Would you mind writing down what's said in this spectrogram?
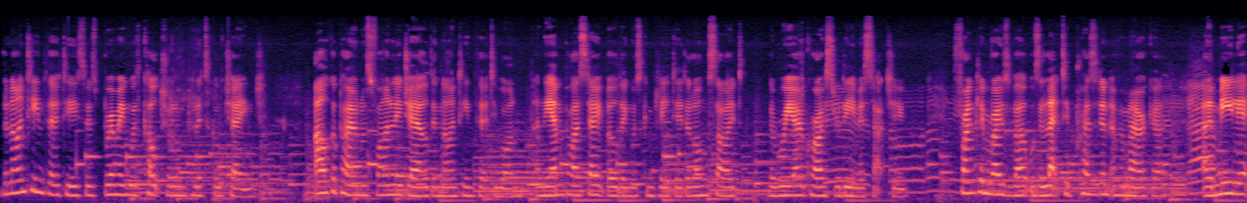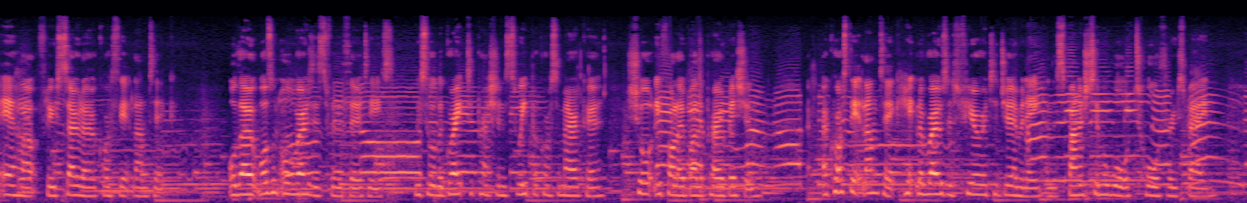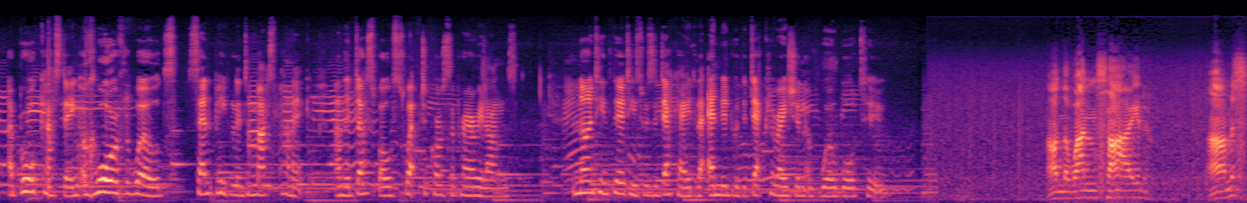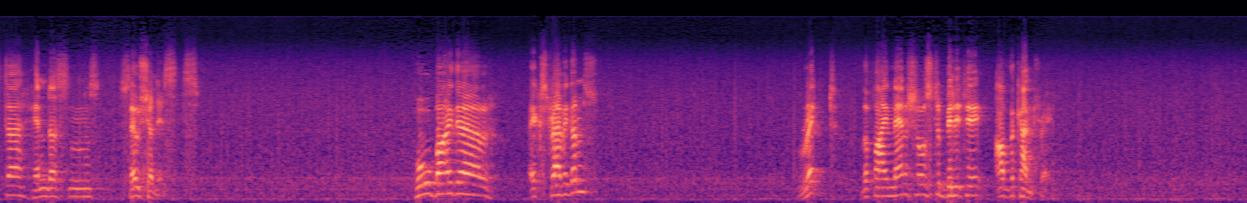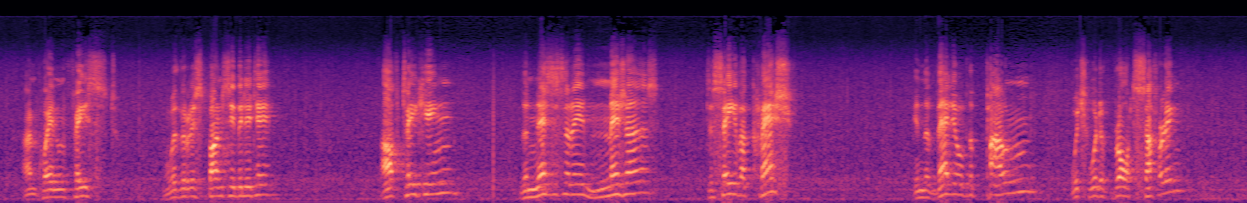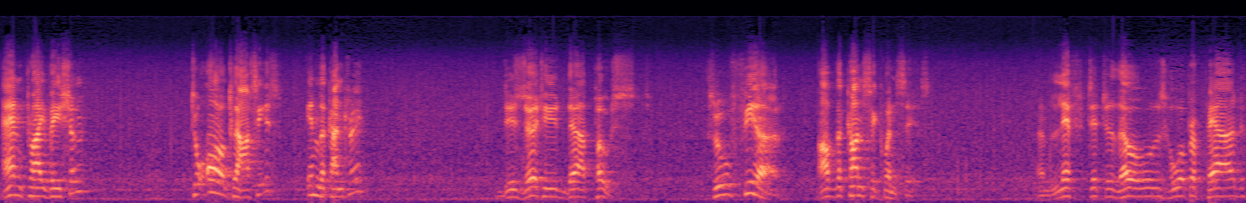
The 1930s was brimming with cultural and political change. Al Capone was finally jailed in 1931, and the Empire State Building was completed alongside the Rio Christ Redeemer statue. Franklin Roosevelt was elected President of America, and Amelia Earhart flew solo across the Atlantic. Although it wasn't all roses for the 30s, we saw the Great Depression sweep across America, shortly followed by the Prohibition. Across the Atlantic, Hitler rose his fury to Germany, and the Spanish Civil War tore through Spain. A broadcasting of War of the Worlds sent people into mass panic, and the Dust Bowl swept across the prairie lands. The 1930s was a decade that ended with the declaration of World War II. On the one side are Mr. Henderson's socialists, who by their extravagance wrecked the financial stability of the country. And when faced with the responsibility of taking the necessary measures to save a crash in the value of the pound, which would have brought suffering and privation to all classes in the country, deserted their post through fear of the consequences and left it to those who were prepared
